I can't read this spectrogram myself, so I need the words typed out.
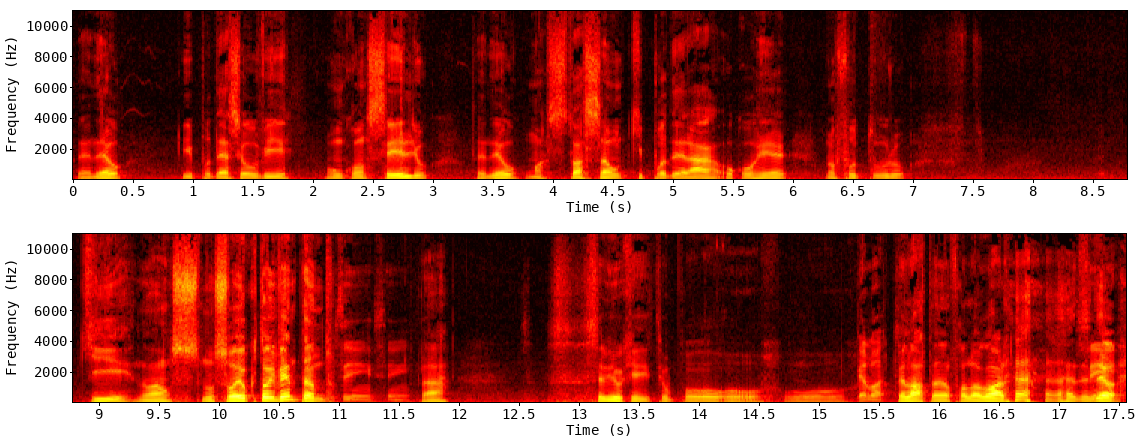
entendeu? E pudesse ouvir um conselho, entendeu? Uma situação que poderá ocorrer no futuro que não, é não sou eu que estou inventando, Sim, sim. tá? Você viu que tipo, o, o, Pelota. Pelotão falou agora, entendeu? Sim.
